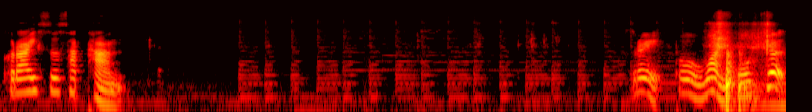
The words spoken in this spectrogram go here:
크라이스 사탄 3, 2, 1, 고 슛!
